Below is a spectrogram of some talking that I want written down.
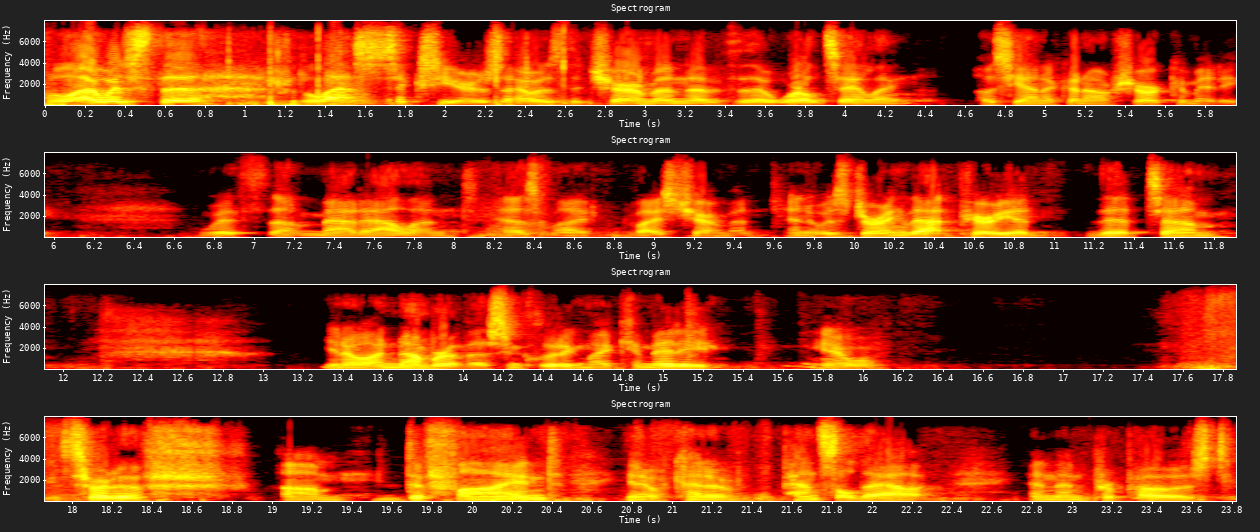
Well, I was the, for the last six years, I was the chairman of the World Sailing Oceanic and Offshore Committee with um, Matt Allen as my vice chairman. And it was during that period that, um, you know, a number of us, including my committee, you know, sort of um, defined, you know, kind of penciled out and then proposed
